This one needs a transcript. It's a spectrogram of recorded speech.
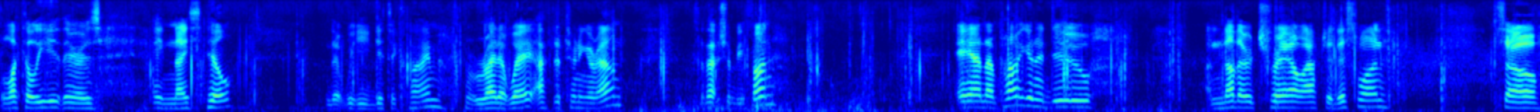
luckily there's a nice hill that we get to climb right away after turning around. So that should be fun. And I'm probably gonna do another trail after this one. So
